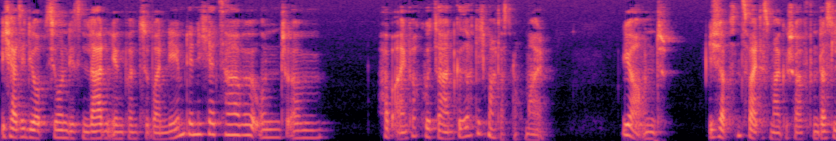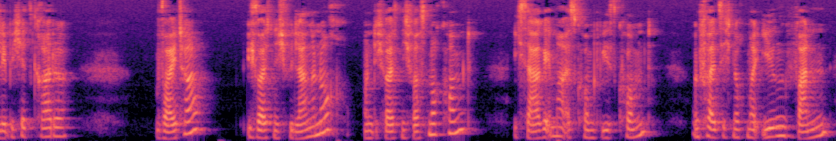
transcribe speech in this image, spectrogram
Ich hatte die Option, diesen Laden irgendwann zu übernehmen, den ich jetzt habe, und ähm, habe einfach kurzerhand gesagt, ich mache das nochmal. Ja, und ich habe es ein zweites Mal geschafft und das lebe ich jetzt gerade weiter. Ich weiß nicht, wie lange noch und ich weiß nicht, was noch kommt. Ich sage immer, es kommt, wie es kommt. Und falls ich noch mal irgendwann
